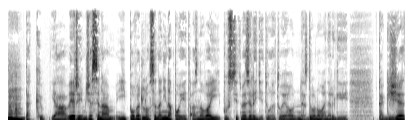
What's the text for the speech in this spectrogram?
Mm-hmm. Tak já věřím, že se nám jí povedlo se na ní napojit a znova jí pustit mezi lidi, tuhle tu jeho nezdolnou energii. Takže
